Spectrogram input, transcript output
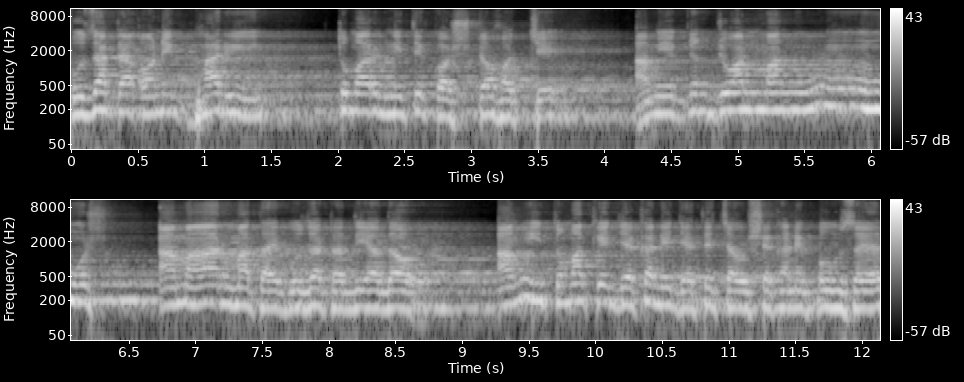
বোঝাটা অনেক ভারী, তোমার নিতে কষ্ট হচ্ছে। আমি একজন জোয়ান মানুষ, আমার মাথায় বোঝাটা দিয়া দাও। আমি তোমাকে যেখানে যেতে চাও সেখানে পৌঁছায়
